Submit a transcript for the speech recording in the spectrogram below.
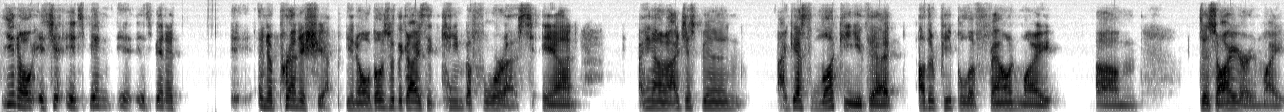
you know, it's it's been it, it's been a an apprenticeship. You know, those are the guys that came before us and you know, I just been I guess lucky that other people have found my um desire and my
